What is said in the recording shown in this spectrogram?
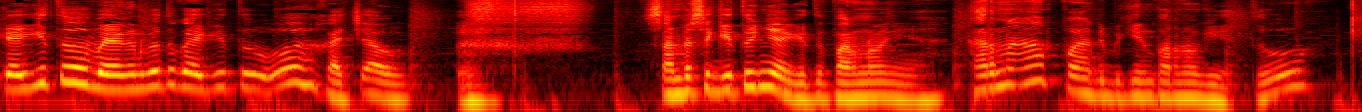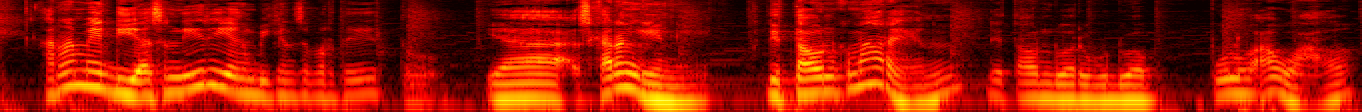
Kayak gitu bayangan gue tuh kayak gitu. Wah kacau. Sampai segitunya gitu parnonya. Karena apa dibikin parno gitu? Karena media sendiri yang bikin seperti itu. Ya sekarang gini di tahun kemarin di tahun 2020 awal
